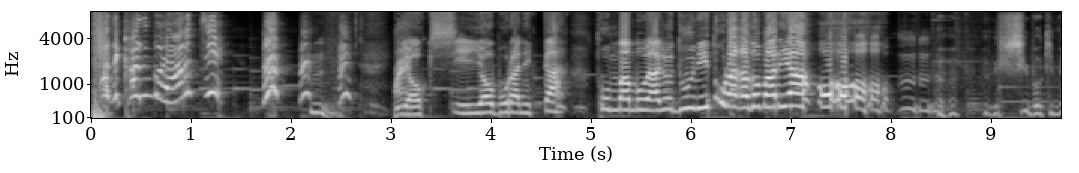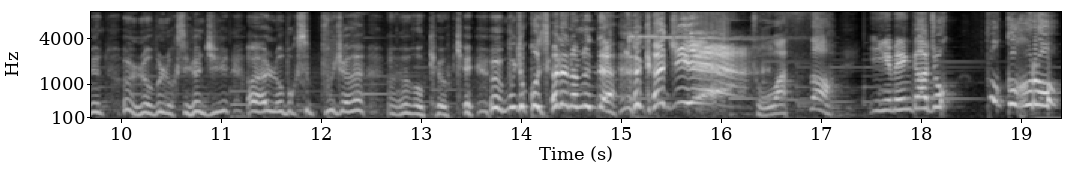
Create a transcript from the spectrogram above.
다들 가는 거야. 알았지? 역시 여보라니까 돈만 보면 아주 눈이 돌아가서 말이야 어허허허. 음. 10억이면 로블록스 현질 아, Robux 부자. 아, 오케이 오케이. 어, 무조건 살아남는다. 가지! 좋았어. 이게맨 가족 북극으로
